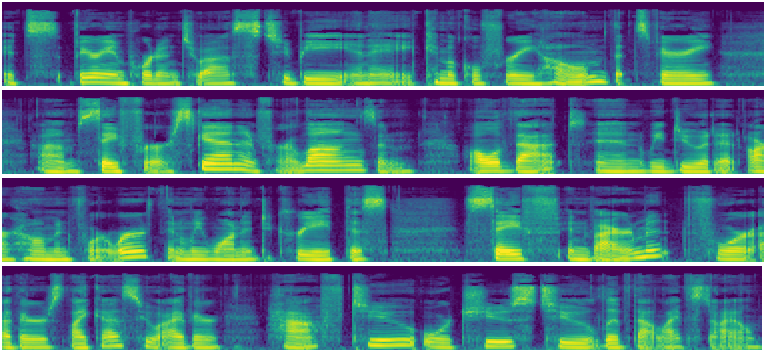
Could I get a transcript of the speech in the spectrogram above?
it's very important to us to be in a chemical free home that's very um, safe for our skin and for our lungs and all of that. And we do it at our home in Fort Worth. And we wanted to create this safe environment for others like us who either have to or choose to live that lifestyle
